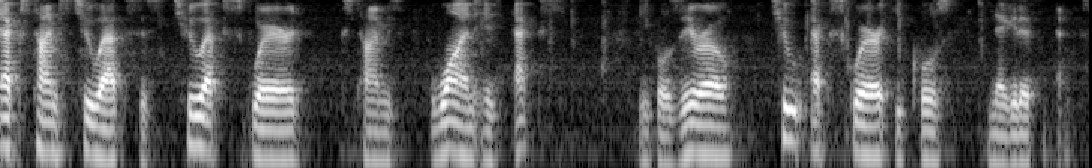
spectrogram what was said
x times 2x is 2x squared, x times 1 is x equals 0, 2x squared equals negative x.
